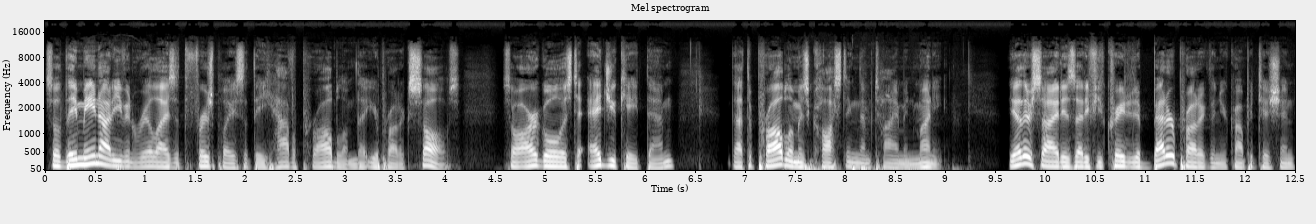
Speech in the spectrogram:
So, they may not even realize at the first place that they have a problem that your product solves. So, our goal is to educate them that the problem is costing them time and money. The other side is that if you've created a better product than your competition,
